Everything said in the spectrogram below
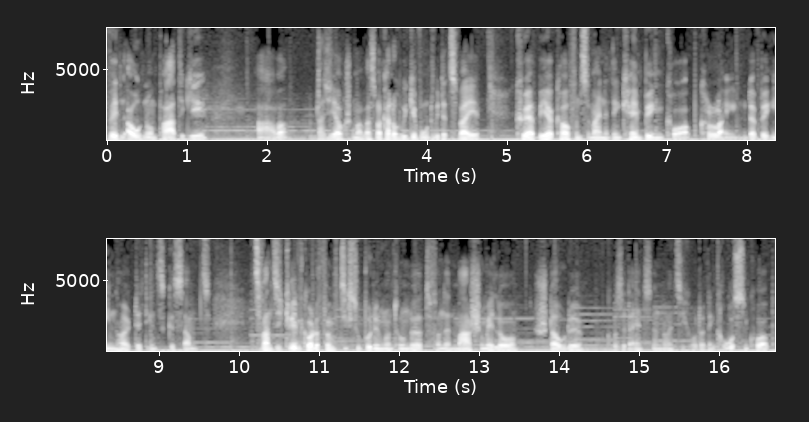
Wenn auch nur ein paar DG, aber das ist ja auch schon mal was. Man kann auch wie gewohnt wieder zwei Körbe kaufen. Zum einen den Camping Corp Klein. Der beinhaltet insgesamt 20 Grillkohle, 50 Superding und 100 von den Marshmallow Staude. Kostet 1,99 oder den großen Korb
